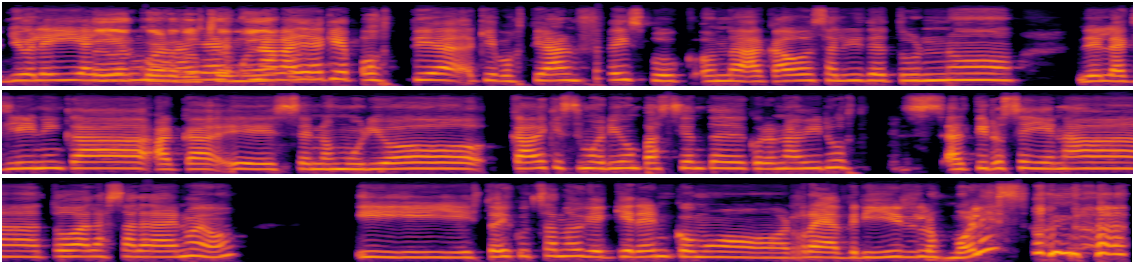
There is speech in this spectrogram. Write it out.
Yo leí Estoy ayer una galla, una que, postea, que posteaba en Facebook, onda, acabo de salir de turno de la clínica, acá eh, se nos murió, cada vez que se moría un paciente de coronavirus, al tiro se llenaba toda la sala de nuevo. Y estoy escuchando que quieren como reabrir los moles. Onda,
